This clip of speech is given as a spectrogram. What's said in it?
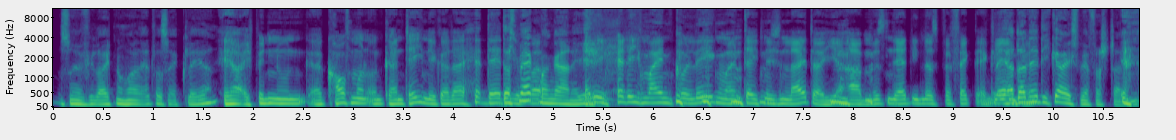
Müssen wir vielleicht nochmal etwas erklären? Ja, ich bin nun äh, Kaufmann und kein Techniker. Da, das merkt man gar nicht. Hätte ich, hätte ich meinen Kollegen, meinen technischen Leiter hier haben müssen, der hätte Ihnen das perfekt erklärt. Ja, dann hätte ich gar nichts mehr verstanden.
